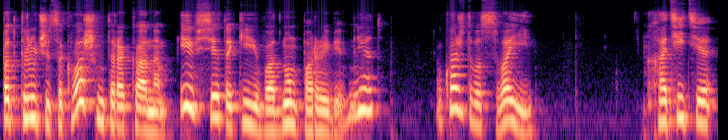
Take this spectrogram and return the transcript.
подключится к вашим тараканам, и все такие в одном порыве. Нет, у каждого свои. Хотите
